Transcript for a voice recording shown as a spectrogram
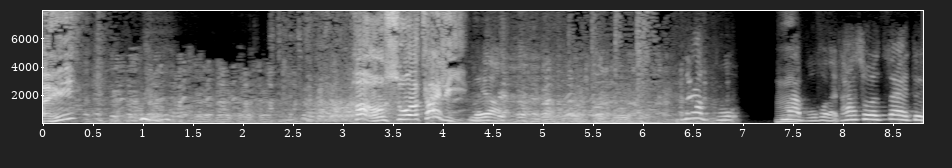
哎，他好像说在理，没有，那不，那不会。他说的再对，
